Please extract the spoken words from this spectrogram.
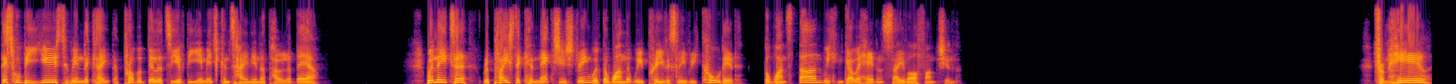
This will be used to indicate the probability of the image containing a polar bear. We'll need to replace the connection string with the one that we previously recorded, but once done, we can go ahead and save our function. From here,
